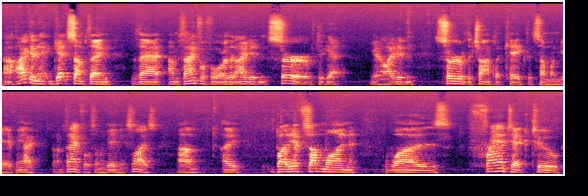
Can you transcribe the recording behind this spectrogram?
Uh, I can get something that I'm thankful for that I didn't serve to get. You know, I didn't serve the chocolate cake that someone gave me. I, but I'm thankful someone gave me a slice. Um, I, but if someone was frantic to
